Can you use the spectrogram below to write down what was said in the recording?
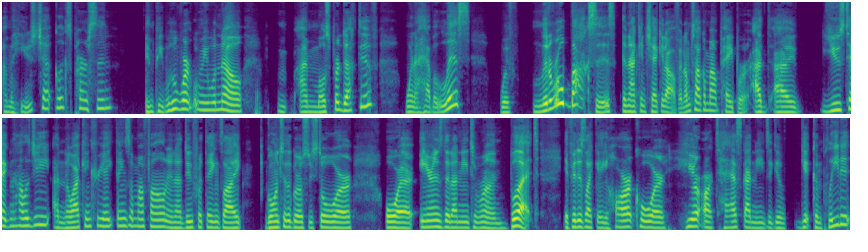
I'm a huge checklist person, and people who work with me will know I'm most productive when I have a list with literal boxes and I can check it off. And I'm talking about paper. I I use technology. I know I can create things on my phone, and I do for things like going to the grocery store or errands that I need to run. But if it is like a hardcore, here are tasks I need to get, get completed,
